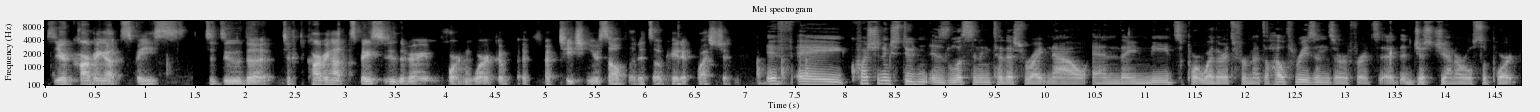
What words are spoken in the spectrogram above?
So you're carving out space to do the to carving out space to do the very important work of, of, of, teaching yourself that it's okay to question if a questioning student is listening to this right now and they need support whether it's for mental health reasons or for it's uh, just general support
